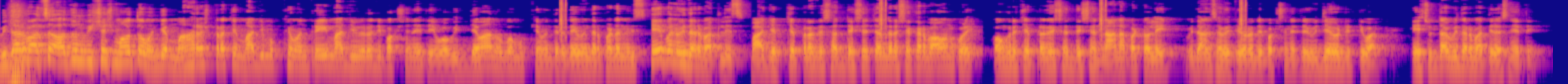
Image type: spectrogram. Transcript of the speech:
विदर्भाचं अजून विशेष महत्त्व म्हणजे महाराष्ट्राचे माजी मुख्यमंत्री माजी विरोधी पक्षनेते व विद्यमान उपमुख्यमंत्री देवेंद्र फडणवीस हे पण विदर्भातलेच. भाजपचे प्रदेशाध्यक्ष चंद्रशेखर बावनकुळे काँग्रेसचे प्रदेशाध्यक्ष नाना पटोले विधानसभेचे विरोधी पक्षनेते विजय वडेट्टीवार हे सुद्धा विदर्भातीलच नेते.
